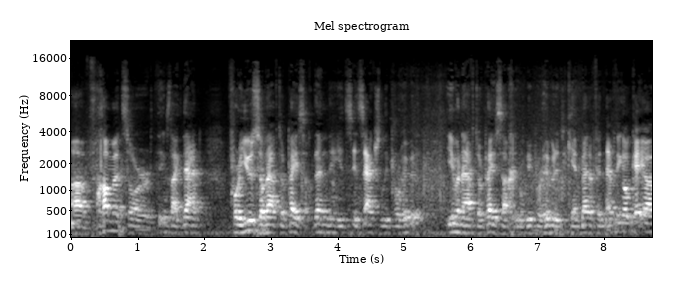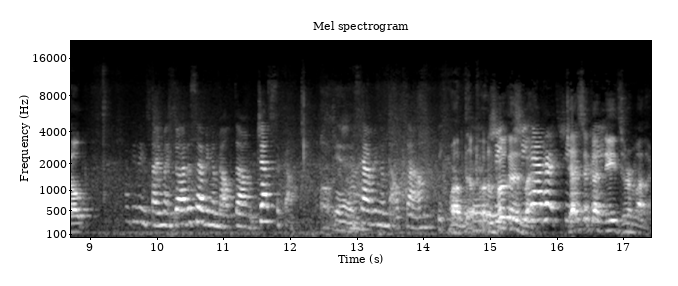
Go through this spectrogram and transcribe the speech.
of chametz or things like that for use of after Pesach. Then it's it's actually prohibited. Even after Pesach, it will be prohibited. You can't benefit and everything. Okay, I hope. Everything's fine. My daughter's having a meltdown. Jessica is Yeah. having a meltdown. Well, because the, the- She- look at it she had her- she had the Jessica baby- needs her mother.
